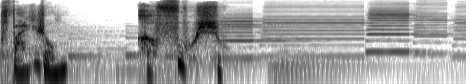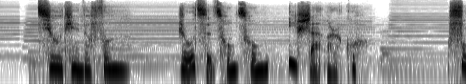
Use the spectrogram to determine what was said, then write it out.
繁荣和富庶。秋天的风如此匆匆一闪而过。父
